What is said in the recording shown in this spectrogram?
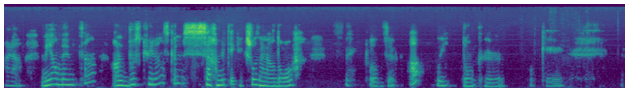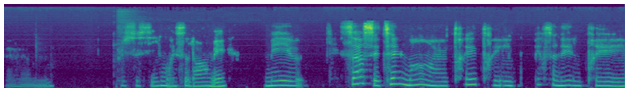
Voilà. Mais en même temps, en le bousculant, c'est comme si ça remettait quelque chose à l'endroit pour dire Ah oui, donc, euh, ok. Euh, plus ceci, moins cela. Mais, mais euh, ça, c'est tellement très, très personnel, très.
